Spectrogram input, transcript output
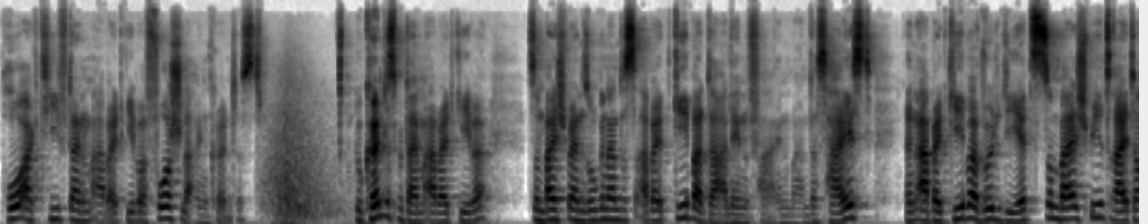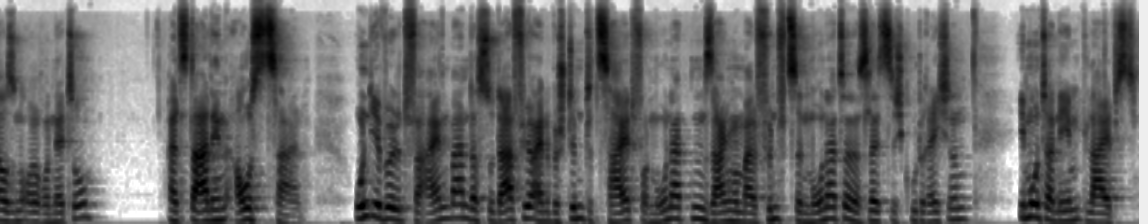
proaktiv deinem Arbeitgeber vorschlagen könntest. Du könntest mit deinem Arbeitgeber zum Beispiel ein sogenanntes Arbeitgeberdarlehen vereinbaren. Das heißt, Dein Arbeitgeber würde dir jetzt zum Beispiel 3000 Euro netto als Darlehen auszahlen. Und ihr würdet vereinbaren, dass du dafür eine bestimmte Zeit von Monaten, sagen wir mal 15 Monate, das lässt sich gut rechnen, im Unternehmen bleibst.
